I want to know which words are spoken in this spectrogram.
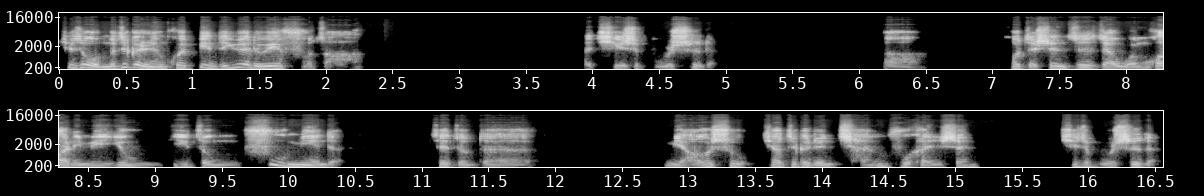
就是我们这个人会变得越来越复杂，那其实不是的啊。或者甚至在文化里面用一种负面的这种的描述，叫这个人城府很深。其实不是的，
